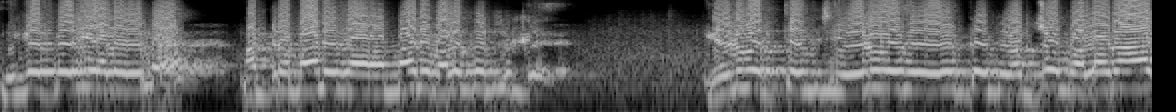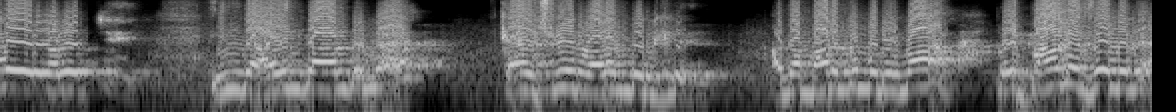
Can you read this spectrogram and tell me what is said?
மிகப்பெரிய அளவுல மற்ற மாநிலம் மாதிரி வளர்ந்துட்டு இருக்கு. எழுபத்தஞ்சு எழுபது எழுபத்தஞ்சு வருஷம் வளராத ஒரு வளர்ச்சி. இந்த ஐந்து ஆண்டுல காஷ்மீர் வளர்ந்துருக்கு. அதை மறக்க முடியுமா? போய் பார்க்க சொல்லுங்க.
